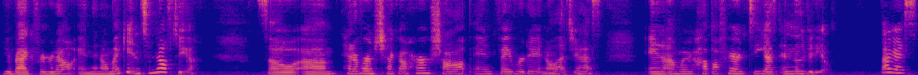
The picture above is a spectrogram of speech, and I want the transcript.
your bag figured out, and then I'll make it and send it off to you. So um, head over and check out her shop and favorite it and all that jazz. And I'm going to hop off here and see you guys in the video. Bye, guys.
